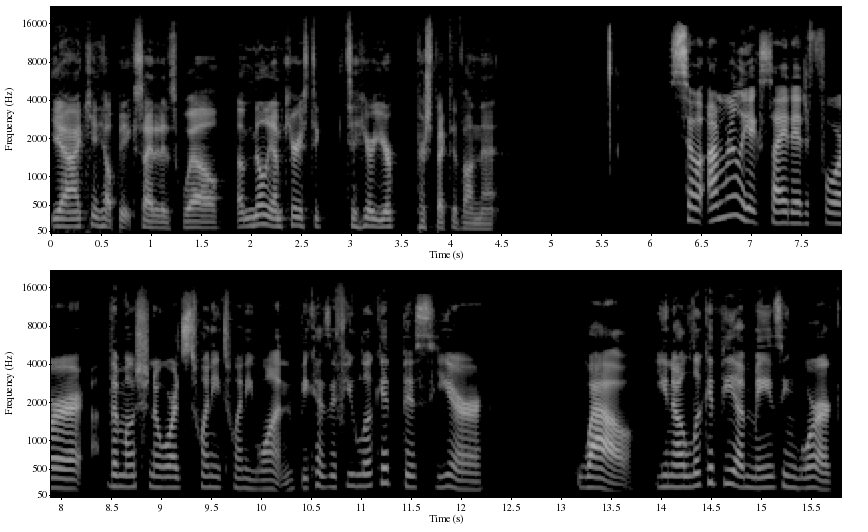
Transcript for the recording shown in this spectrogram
Yeah i can't help be excited as well. Uh, millie i'm curious to, to hear your perspective on that so I'm really excited for the Motion Awards 2021 because if you look at this year, wow, you know, look at the amazing work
